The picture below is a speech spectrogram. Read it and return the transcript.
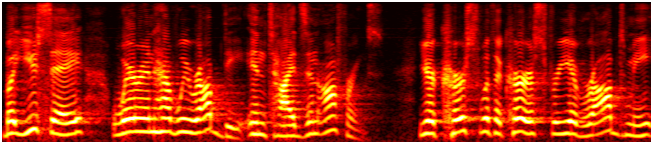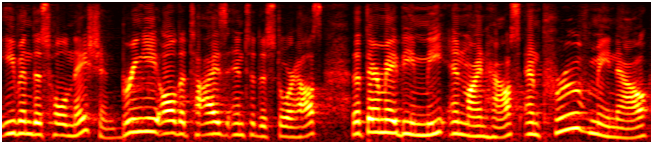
But you say, Wherein have we robbed thee? In tithes and offerings. You're cursed with a curse, for ye have robbed me, even this whole nation. Bring ye all the tithes into the storehouse, that there may be meat in mine house, and prove me now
